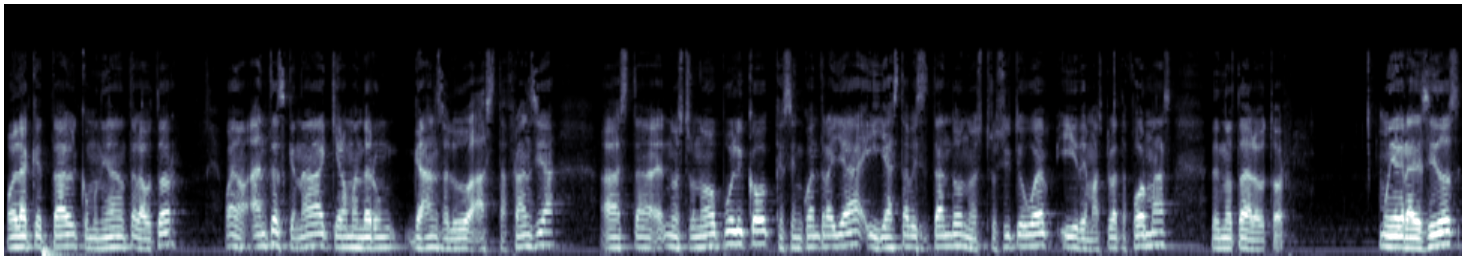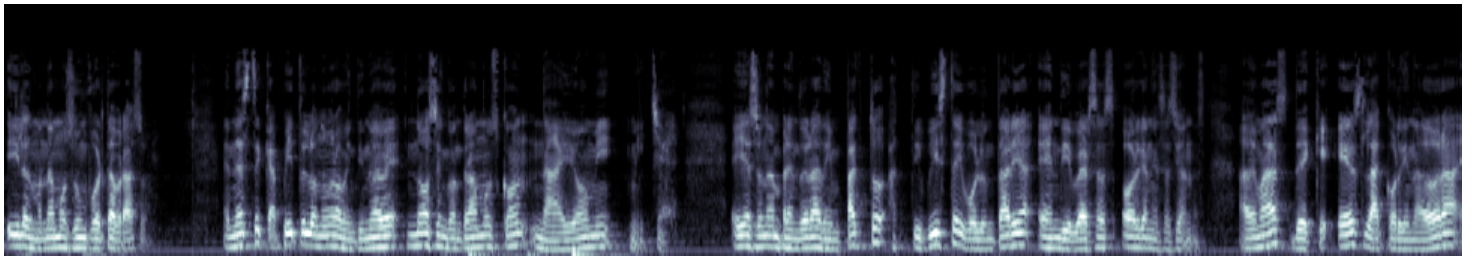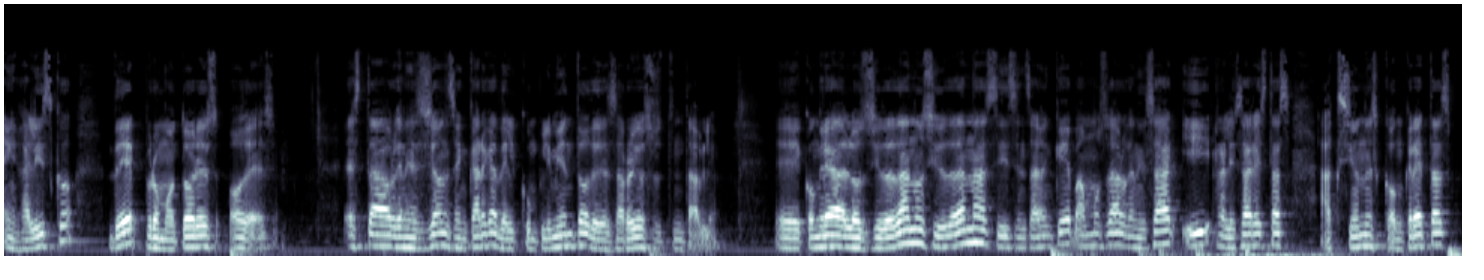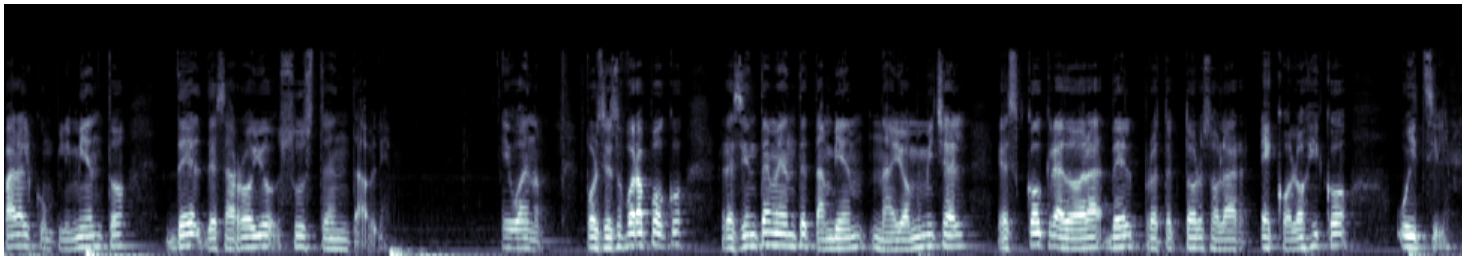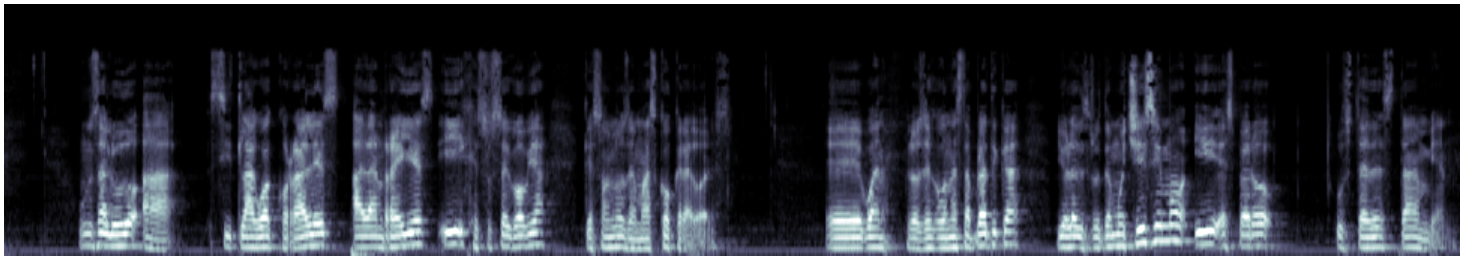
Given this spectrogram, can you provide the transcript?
Hola, ¿qué tal comunidad Nota al Autor? Bueno, antes que nada quiero mandar un gran saludo hasta Francia, hasta nuestro nuevo público que se encuentra allá y ya está visitando nuestro sitio web y demás plataformas de Nota del Autor. Muy agradecidos y les mandamos un fuerte abrazo. En este capítulo número 29 nos encontramos con Naomi Michel. Ella es una emprendedora de impacto, activista y voluntaria en diversas organizaciones, además de que es la coordinadora en Jalisco de promotores ODS. Esta organización se encarga del cumplimiento de desarrollo sustentable. Eh, congrega a los ciudadanos, y ciudadanas y dicen, ¿saben qué? Vamos a organizar y realizar estas acciones concretas para el cumplimiento del desarrollo sustentable. Y bueno, por si eso fuera poco, Recientemente también Naomi Michel es co-creadora del protector solar ecológico Huitzil. Un saludo a Citlagua Corrales, Alan Reyes y Jesús Segovia, que son los demás co-creadores. Eh, bueno, los dejo con esta plática. Yo la disfruté muchísimo y espero ustedes también.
